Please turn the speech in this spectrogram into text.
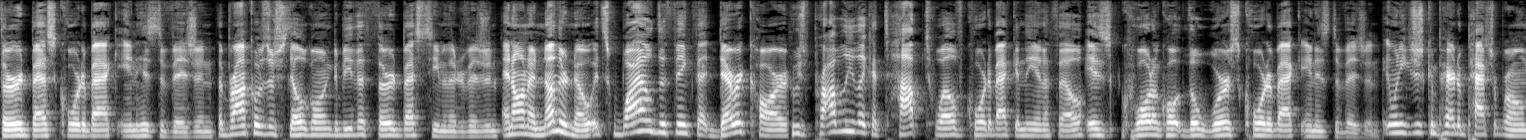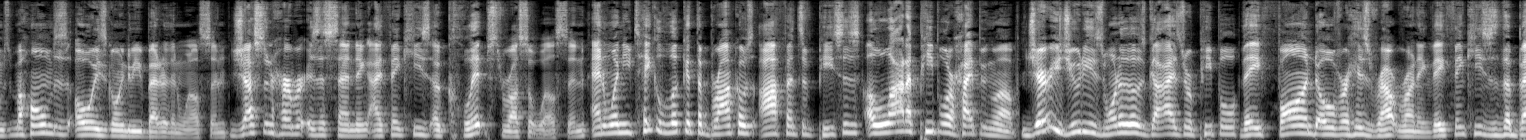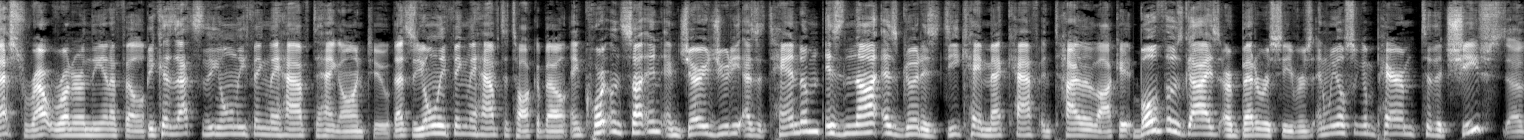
third best quarterback in his division. The Broncos are still going to be the third best team in their division. And on another note, it's wild to think that Derek Carr, who's probably like a top 12 quarterback in the NFL, is quote unquote the worst quarterback in his division. When you just compare to Patrick Mahomes, Mahomes is always going to be better than Wilson. Justin Herbert is ascending. I think he's eclipsed Russell Wilson. And when you take a look at the Broncos offensive pieces, a lot of people are hyping him up. Jerry Jeudy is one of those guys where people they fawned over his route running. They think he's the best route runner in the NFL because that's the only thing they have to hang on to. That's the only thing they have to talk about. And Courtland Sutton and Jerry Jeudy as a tandem is not as good as DK Metcalf and Tyler Lockett. Both those guys are better receivers, and we also compare them to the Chiefs' uh,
